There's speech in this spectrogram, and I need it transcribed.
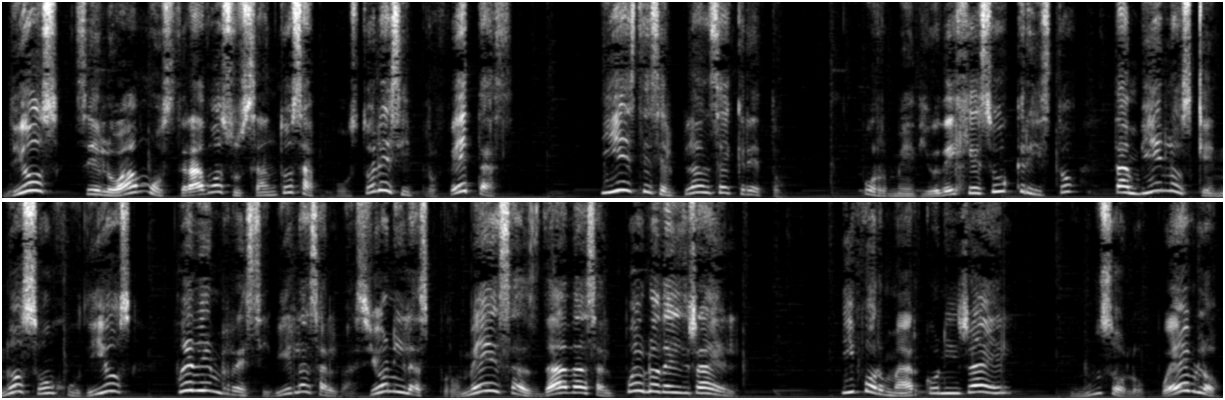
Dios se lo ha mostrado a sus santos apóstoles y profetas. Y este es el plan secreto por medio de Jesucristo, también los que no son judíos pueden recibir la salvación y las promesas dadas al pueblo de Israel y formar con Israel un solo pueblo.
